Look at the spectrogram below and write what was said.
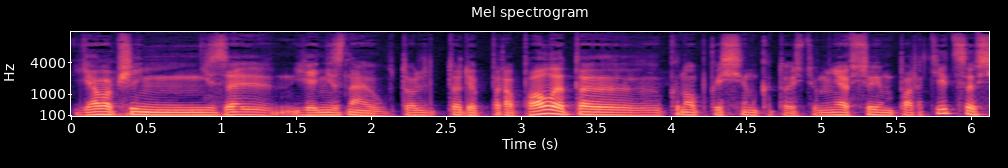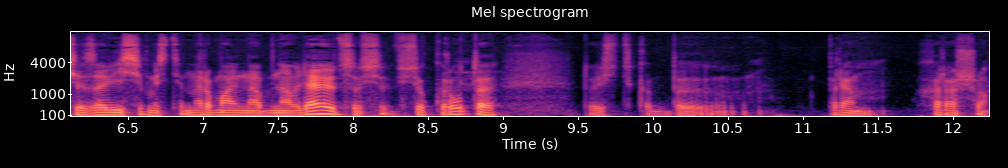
я вообще не, за, я не знаю, то ли, то ли пропала эта кнопка синка, то есть у меня все импортится, все зависимости нормально обновляются, все, все круто, то есть как бы прям хорошо.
